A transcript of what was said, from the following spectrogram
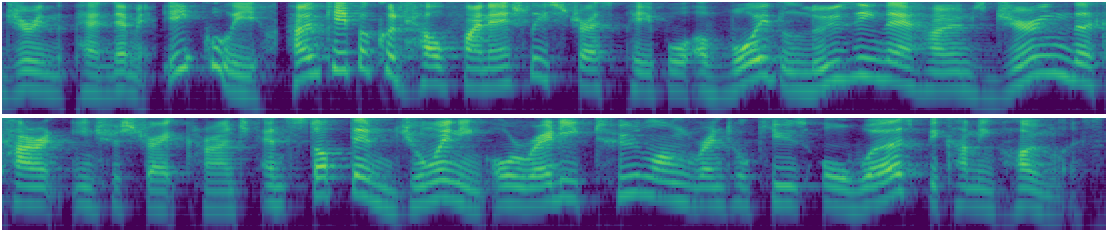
during the pandemic. Equally, HomeKeeper could help financially stressed people avoid losing their homes during the current interest rate crunch and stop them joining already too long rental queues or worse, becoming homeless.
